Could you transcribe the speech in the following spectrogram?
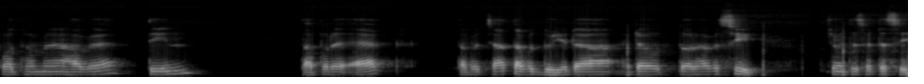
প্রথমে হবে তিন, তারপরে এক, তারপর চার, তারপর দুই, এটা এটা উত্তর হবে সি চৌত্রিশেরটা সি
